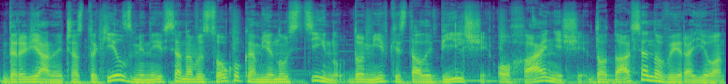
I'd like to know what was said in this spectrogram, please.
Дерев'яний частокіл змінився на високу кам'яну стіну, домівки стали більші, охайніші, додався новий район.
